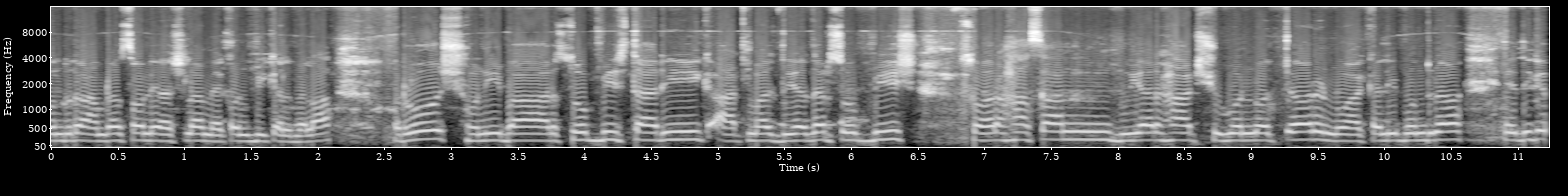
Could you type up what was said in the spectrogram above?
বন্ধুরা, আমরা চলে আসলাম এখন বিকালবেলা। রোজ শনিবার, চব্বিশ তারিখ, আট মাস দুই হাজার চব্বিশ, সর হাসান বুয়ারহাট সুবর্ণচর নোয়াখালী। বন্ধুরা, এদিকে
